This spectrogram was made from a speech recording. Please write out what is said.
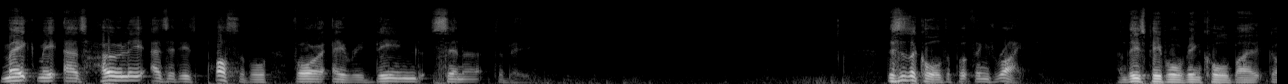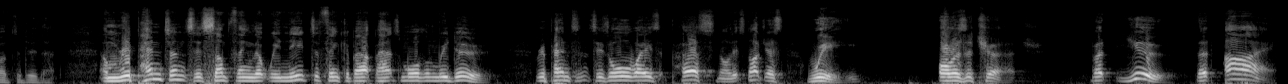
make me as holy as it is possible for a redeemed sinner to be. This is a call to put things right. And these people were being called by God to do that. And repentance is something that we need to think about perhaps more than we do. Repentance is always personal. It's not just we or as a church, but you, that I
